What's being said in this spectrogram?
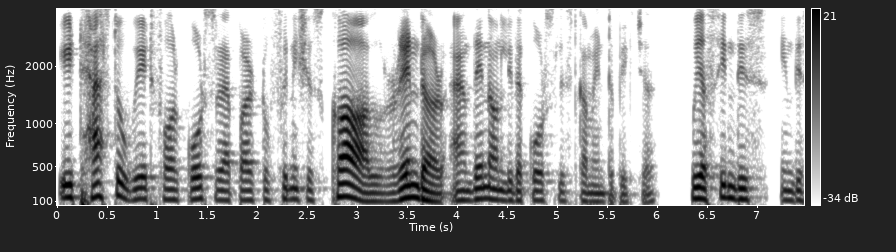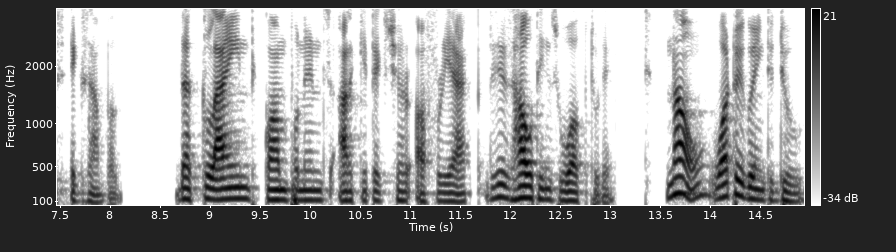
it has to wait for course wrapper to finish its call, render, and then only the course list come into picture. We have seen this in this example. The client components architecture of React. This is how things work today. Now, what we're going to do,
